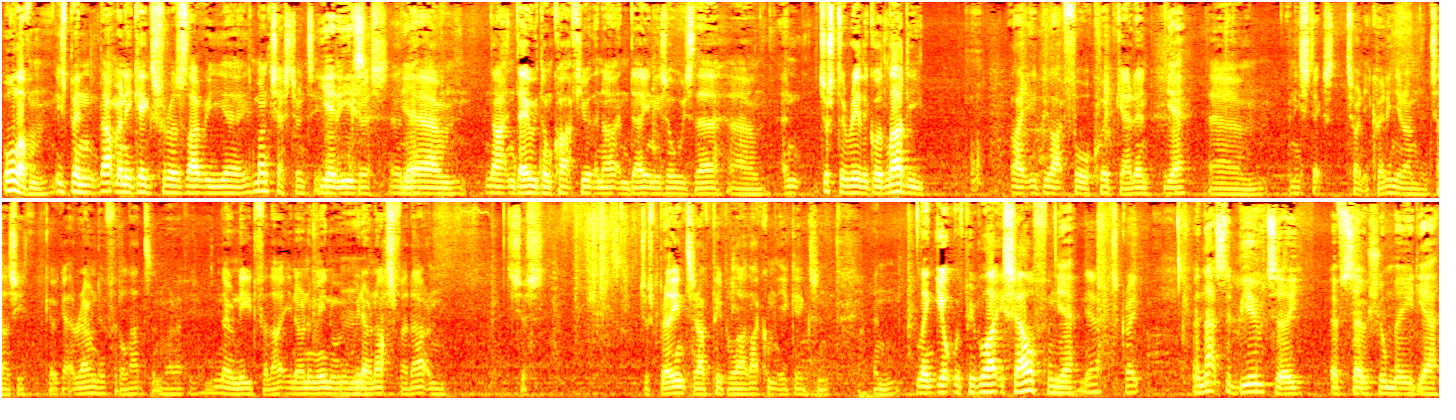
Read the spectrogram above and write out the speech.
All of them. He's been that many gigs for us. Like we, uh, he's Manchester, isn't he? Yeah, he is. Chris. And, Yeah. Um, night and day, we've done quite a few at the night and day, and he's always there. Um, and just a really good lad. He like he'd be like four quid getting. Yeah. um, and he sticks twenty quid in your hand and tells you go get around it for the lads and whatever. No need for that. You know what I mean? We, we Mm. don't ask for that, and it's just just brilliant to have people like that come to your gigs and, and link you up with people like yourself. And Yeah. yeah, it's great. And that's the beauty of social media,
